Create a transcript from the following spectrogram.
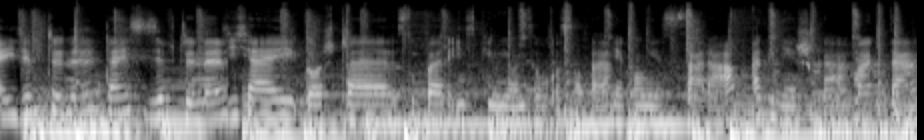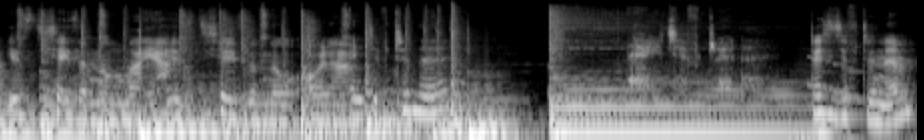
Ej dziewczyny, cześć dziewczyny. Dzisiaj goszczę super inspirującą osobę, jaką jest Sara, Agnieszka, Magda. Jest dzisiaj ze mną Maja, jest dzisiaj ze mną Ola. Ej dziewczyny. Cześć dziewczyny.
